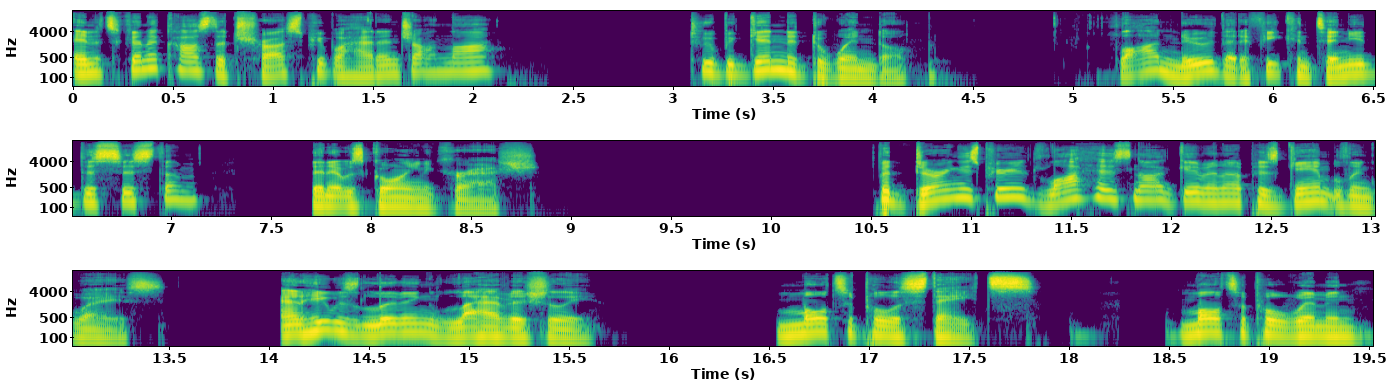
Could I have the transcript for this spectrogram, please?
And it's going to cause the trust people had in John Law to begin to dwindle. Law knew that if he continued this system, then it was going to crash. But during this period, Law has not given up his gambling ways, and he was living lavishly. Multiple estates, multiple women,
